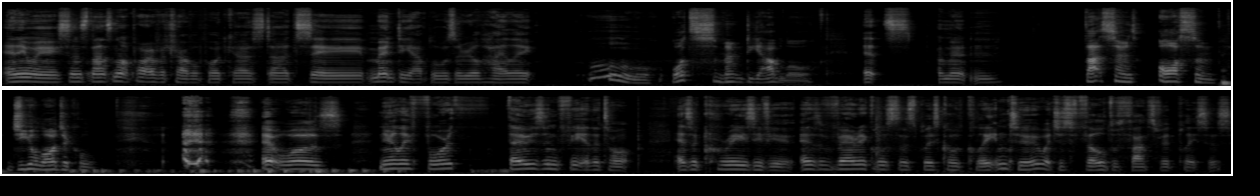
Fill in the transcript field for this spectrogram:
Anyway, since that's not part of a travel podcast, I'd say Mount Diablo was a real highlight. Ooh, what's Mount Diablo? It's a mountain. That sounds awesome. Geological. It was nearly 4,000 feet at the top. It's a crazy view. It's very close to this place called Clayton, too, which is filled with fast food places.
